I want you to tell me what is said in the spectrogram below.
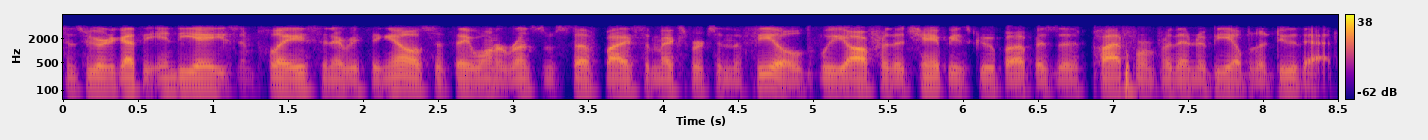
since we already got the NDAs in place and everything else, if they want to run some stuff by some experts in the field, we offer the champions group up as a platform for them to be able to do that.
